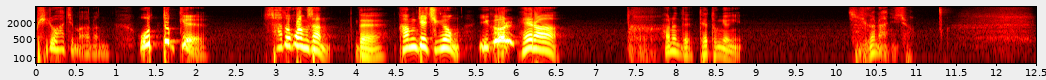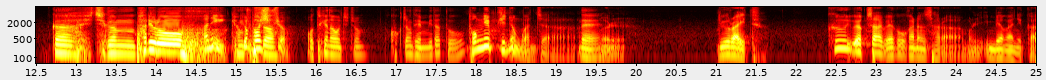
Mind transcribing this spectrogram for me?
필요하지만은 어떻게 사도광산 네. 강제징용 이걸 해라 하는데 대통령이 이건 아니죠. 그러니까 지금 8.15 아니 그 경축사 보십시오. 어떻게 나올지 좀 걱정됩니다 또. 독립기념관장을 네. 뉴라이트 그 역사 왜곡하는 사람을 임명하니까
